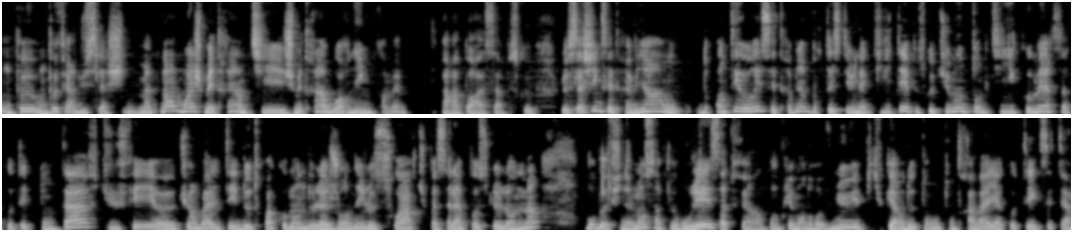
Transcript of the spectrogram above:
on peut, on peut faire du slashing. Maintenant, moi, je mettrais un petit, je mettrais un warning quand même par rapport à ça, parce que le slashing, c'est très bien. en théorie, c'est très bien pour tester une activité, parce que tu montes ton petit e-commerce à côté de ton taf, tu fais, euh, tu emballes tes deux trois commandes de la journée le soir, tu passes à la poste le lendemain. Bon, bah finalement, ça peut rouler, ça te fait un complément de revenu, et puis tu gardes ton, ton travail à côté, etc.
